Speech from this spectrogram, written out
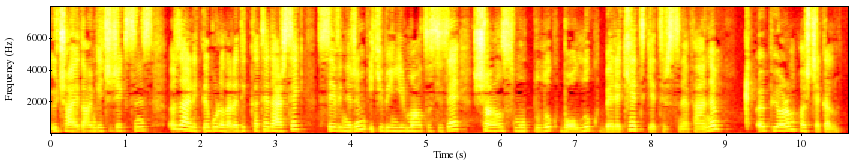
3 e, aydan geçeceksiniz. Özellikle buralara dikkat edersek sevinirim. 2026 size şans, mutluluk, bolluk, bereket getirsin efendim. Öpüyorum. Hoşçakalın.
